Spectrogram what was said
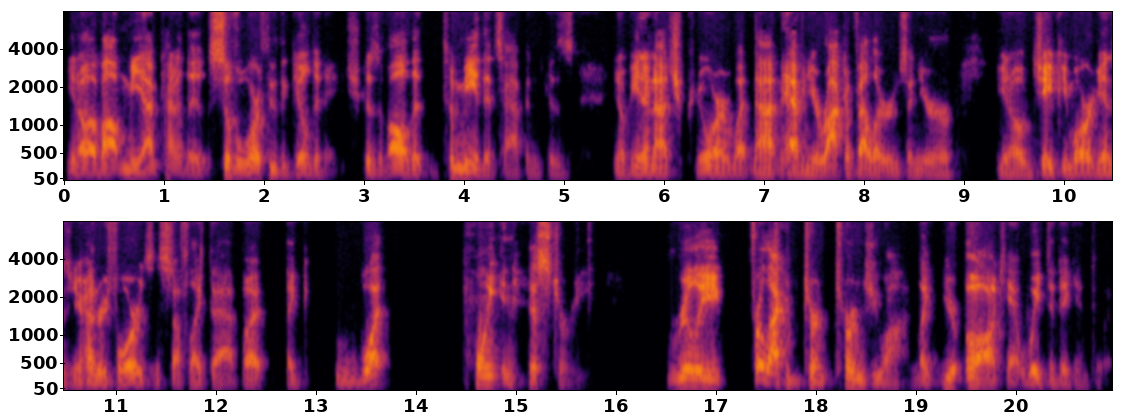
you know, about me, I'm kind of the Civil War through the Gilded Age because of all that to me that's happened. Because you know, being an entrepreneur and whatnot, and having your Rockefellers and your, you know, J.P. Morgans and your Henry Fords and stuff like that. But like, what point in history really, for lack of a term, turns you on? Like, you're oh, I can't wait to dig into it.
